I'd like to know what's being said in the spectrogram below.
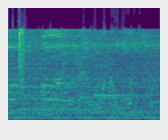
walk for you. I wanna walk for you.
